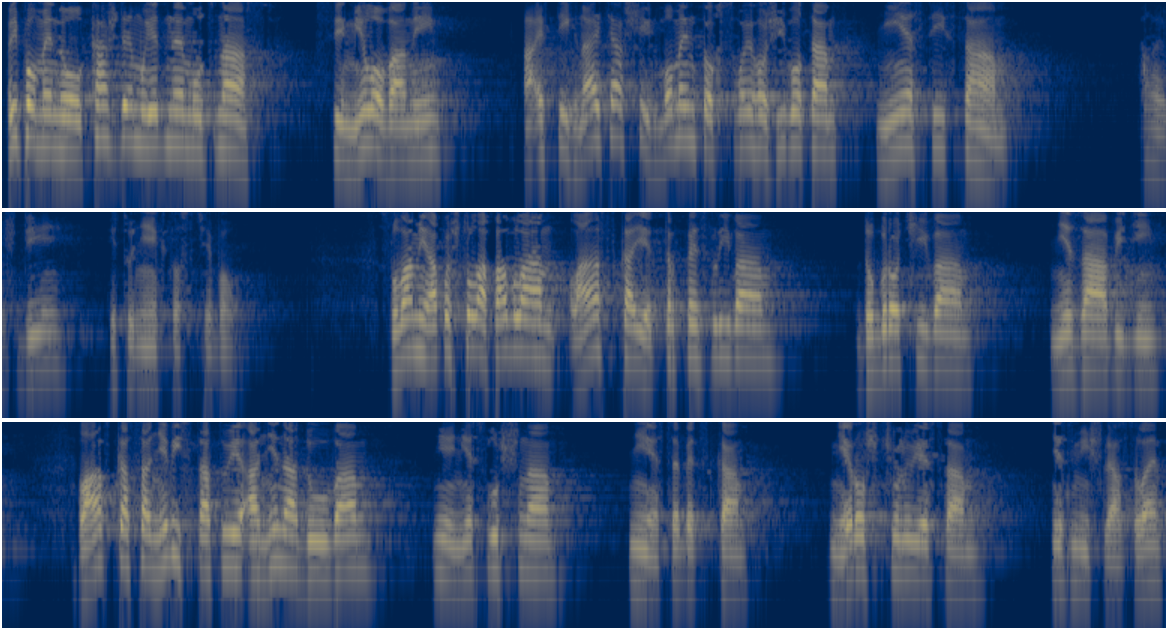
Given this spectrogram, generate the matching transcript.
pripomenul každému jednému z nás, si milovaný a aj v tých najťažších momentoch svojho života nie si sám, ale vždy je tu niekto s tebou. Slovami Apoštola Pavla, láska je trpezlivá, dobrotivá, nezávidí. Láska sa nevystatuje a nenadúva, nie je neslušná, nie je sebecká, nerozčuluje sa, nezmýšľa zle,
